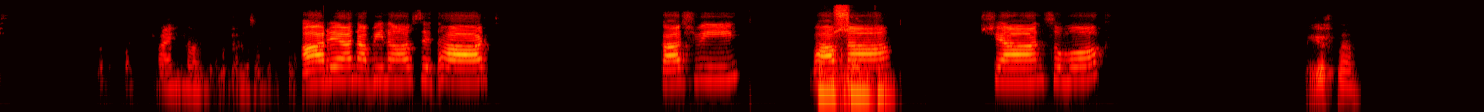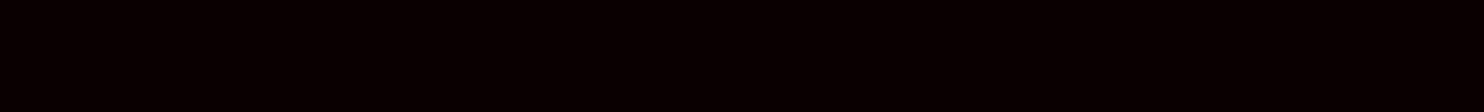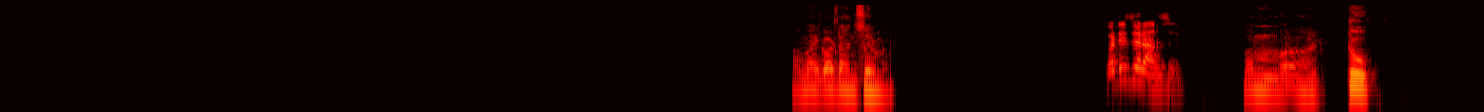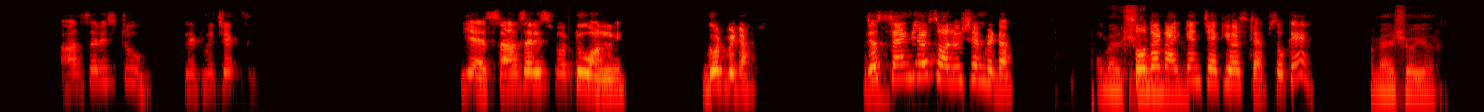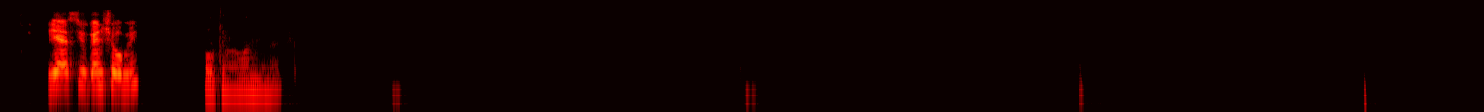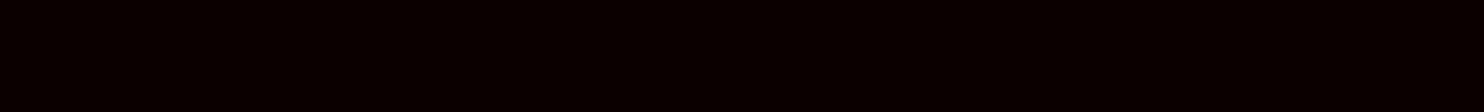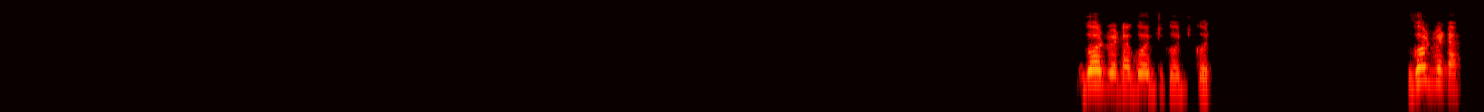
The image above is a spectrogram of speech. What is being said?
Aryan, Abhinav, Siddharth, Kashvi, I'm Bhavna, solving. Shan, Sumukh. Yes, ma'am. Oh ma'am, I got answer, ma'am. What is your answer? Ma'am, uh, two. Answer is 2. Let me check. Yes, answer is for 2 only. Good, beta. Just send your solution, beta, so that I can check your steps, okay? Ma'am, I'll show you. Yes, you can show me. Okay, one minute. Good, beta. Good, good, good. Good, beta.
